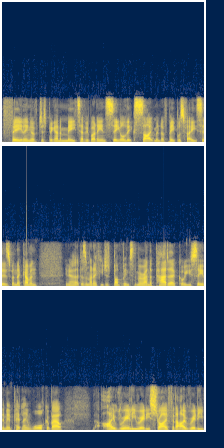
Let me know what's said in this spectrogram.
feeling mm. of just being able to meet everybody and see all the excitement of people's faces when they're coming. You know that doesn't matter if you just bump into them around the paddock or you see them in pit lane walkabout. I really, really strive for that. I really,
